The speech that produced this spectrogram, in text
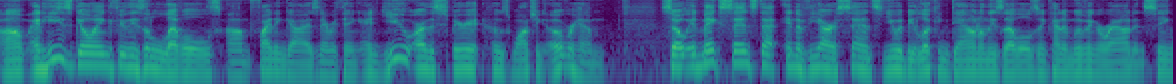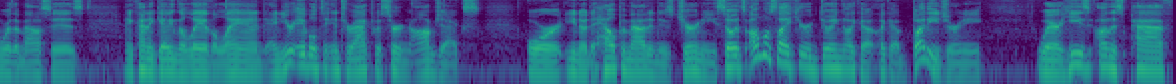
Um, and he's going through these little levels, um, fighting guys and everything. And you are the spirit who's watching over him. So it makes sense that in a VR sense, you would be looking down on these levels and kind of moving around and seeing where the mouse is and kind of getting the lay of the land. And you're able to interact with certain objects or you know to help him out in his journey. So it's almost like you're doing like a like a buddy journey where he's on this path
